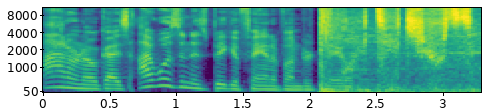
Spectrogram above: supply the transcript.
I don't know, guys. I wasn't as big a fan of Undertale. What did you say?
